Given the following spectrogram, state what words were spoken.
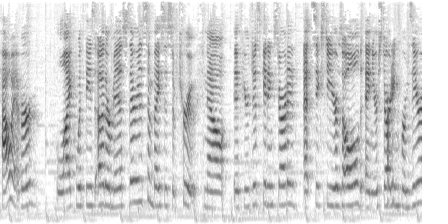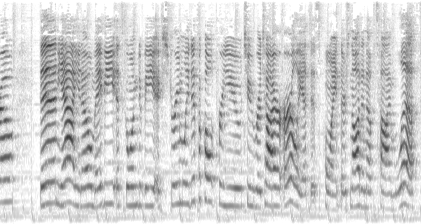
However, like with these other myths, there is some basis of truth. Now, if you're just getting started at 60 years old and you're starting from zero, then yeah, you know, maybe it's going to be extremely difficult for you to retire early at this point. There's not enough time left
